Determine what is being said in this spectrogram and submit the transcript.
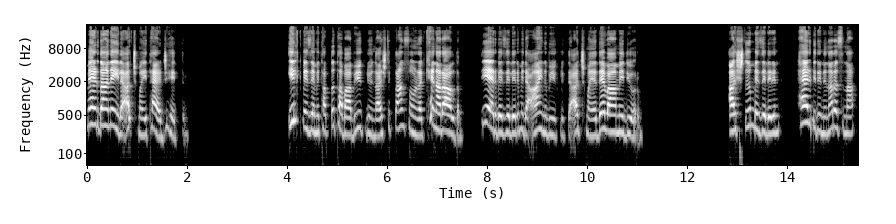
merdane ile açmayı tercih ettim. İlk bezemi tatlı tabağı büyüklüğünde açtıktan sonra kenara aldım. Diğer bezelerimi de aynı büyüklükte açmaya devam ediyorum. Açtığım bezelerin her birinin arasına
